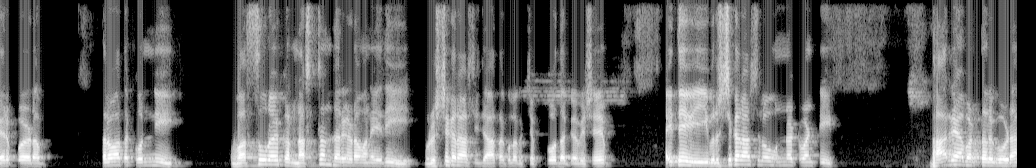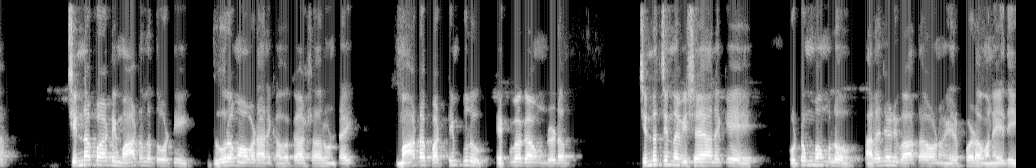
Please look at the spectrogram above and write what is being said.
ఏర్పడడం. తర్వాత కొన్ని వస్తువుల యొక్క నష్టం జరగడం అనేది వృశ్చిక రాశి జాతకులకు చెప్పుకోదగ్గ విషయం. అయితే ఈ వృశ్చిక రాశిలో ఉన్నటువంటి భార్యాభర్తలు కూడా చిన్నపాటి మాటలతోటి దూరం అవడానికి అవకాశాలు ఉంటాయి మాట పట్టింపులు ఎక్కువగా ఉండడం చిన్న చిన్న విషయాలకే కుటుంబంలో అలజడి వాతావరణం ఏర్పడడం అనేది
